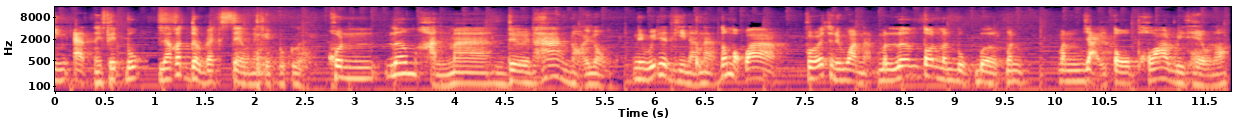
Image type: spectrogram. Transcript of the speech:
ยิง ad ใน Facebook แล้วก็ direct sale ใน Facebook เลย คนเริ่มหันมาเดินห้างน้อยลง ในวินาทีนั้นน่ะต้องบอกว่า Forever 21อะมันเริ่มต้นมันบุกเบิกมันมันใหญ่โตเพราะว่ารีเทลเนาะ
